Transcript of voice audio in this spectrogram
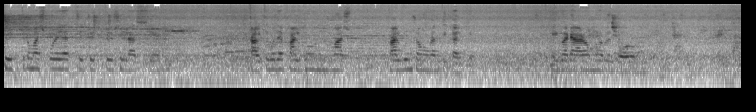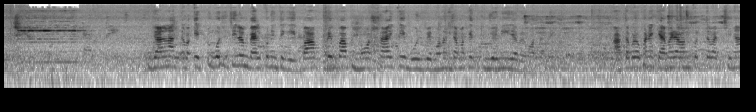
চৈত্র মাস পড়ে যাচ্ছে চৈত্র সেল আসছে। কালকে বোধহয় ফাল্গুন মাস, ফাল্গুন সংক্রান্তি কালকে। এইবারে আরম্ভ হবে গরম। জানলা, একটু বসেছিলাম ব্যালকনি থেকে বাপরে বাপ, মশায় কে বসবে? মনে হচ্ছে আমাকে তুলে নিয়ে যাবে মশাতে আর তারপরে ওখানে ক্যামেরা অন করতে পারছি না।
